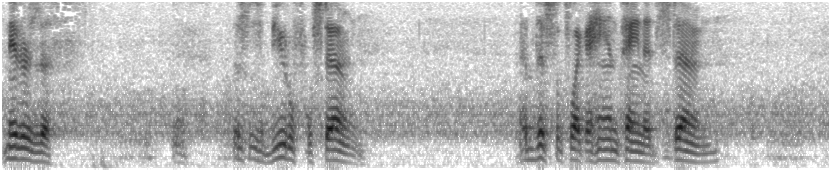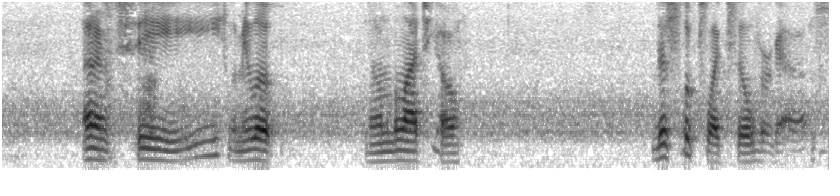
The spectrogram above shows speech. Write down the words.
Neither is this. This is a beautiful stone. This looks like a hand-painted stone. I don't see, let me look. I don't want to lie to y'all. This looks like silver, guys.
